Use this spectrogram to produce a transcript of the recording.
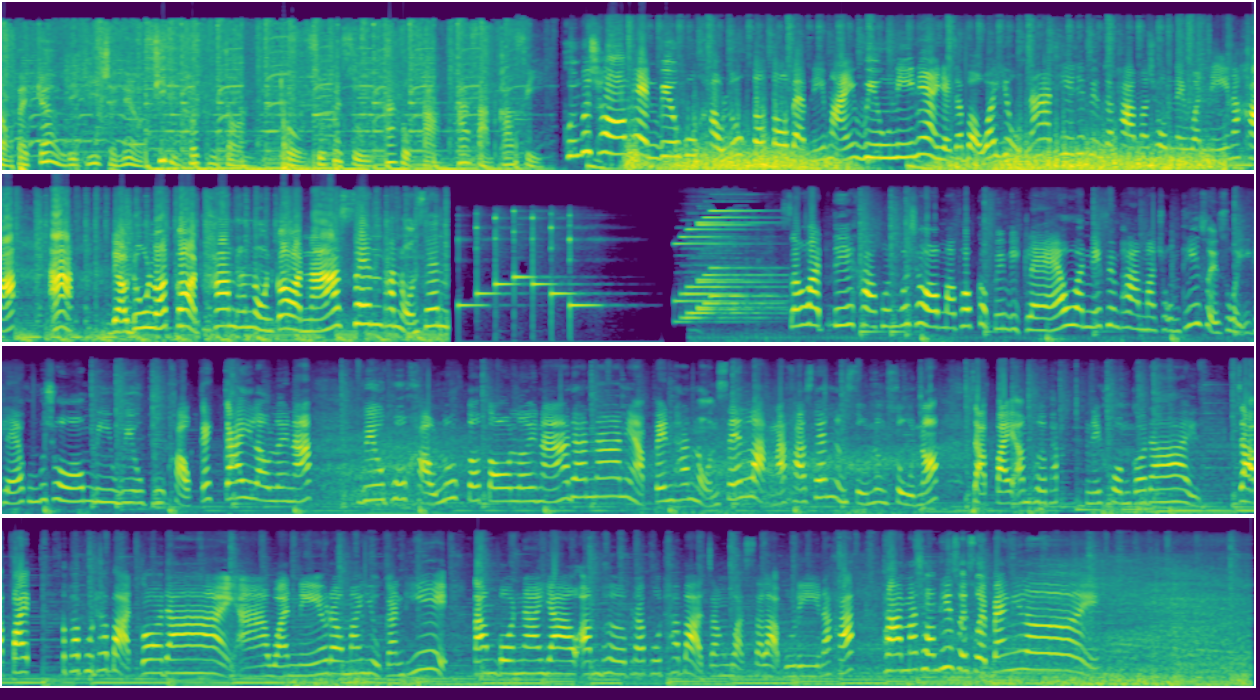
289 Leaky Channel ที่ดินครบวงจร โทร 0 8 0 5 6 3 5 3 9 4คุณผู้ชมเห็นวิวภูเขาลูกโตๆแบบนี้ไหมวิวนี้เนี่ยอยากจะบอกว่าอยู่หน้าที่ที่ฟิล์มจะพามาชมในวันนี้นะคะอะเดี๋ยวดูรถก่อนข้ามถนนก่อนนะ เส้นถนนเส้น สวัสดีค่ะ คุณผู้ชมมาพบกับฟิล์มอีกแล้ว วันนี้ฟิล์มพามาชมที่สวยๆอีกแล้ว คุณผู้ชมมีวิวภูเขาใกล้ๆเราเลยนะ วิวภูเขาลูกโตๆเลยนะ ด้านหน้าเนี่ยเป็นถนนเส้นหลักนะคะ เส้น 1010 เนาะจะไปอำเภอพนิคมก็ได้ จะไปพระพุทธบาทก็ได้อ่าวันนี้เรามาอยู่กันที่ตำบลนายาวอำเภอพระพุทธบาทจังหวัดสระบุรีนะคะ พามาชมที่สวยๆแป้งนี้เลย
